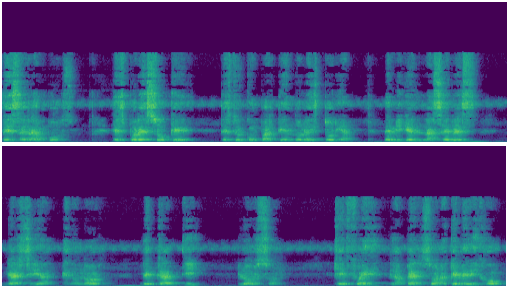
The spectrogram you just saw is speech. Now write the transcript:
de esa gran voz. Es por eso que te estoy compartiendo la historia de Miguel Aceves García en honor de Katy Lorson, que fue la persona que me dijo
